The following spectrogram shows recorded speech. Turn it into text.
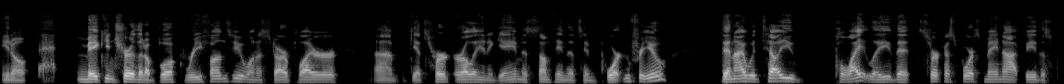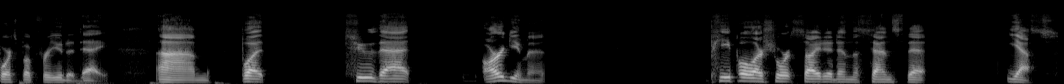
you know, making sure that a book refunds you when a star player um, gets hurt early in a game is something that's important for you, then I would tell you politely that Circa Sports may not be the sports book for you today. Um, but to that argument, people are short sighted in the sense that, yes,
